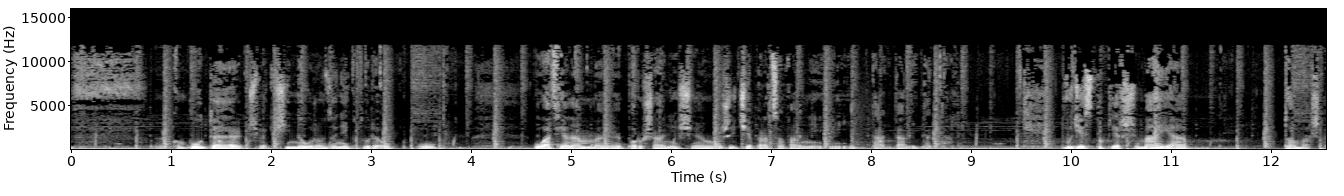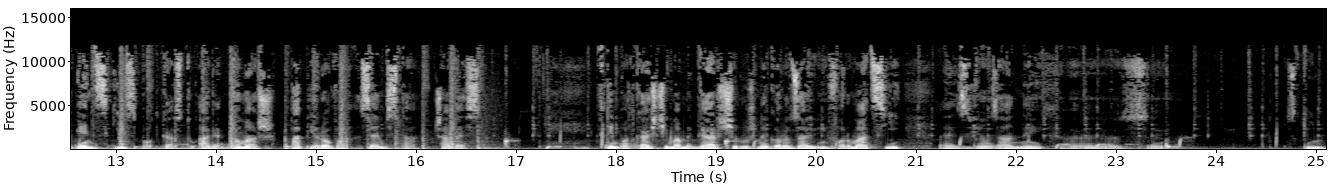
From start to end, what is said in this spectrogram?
w komputer czy jakieś inne urządzenie, które ułatwia nam e, poruszanie się, życie, pracowanie i tak dalej, i tak dalej. 21 maja Tomasz Agencki z podcastu Agent Tomasz Papierowa zemsta Chavesa. W tym podcaście mamy garść różnego rodzaju informacji e, związanych e, z, z kim?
